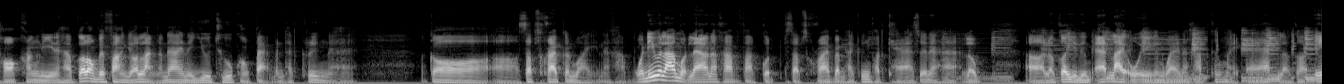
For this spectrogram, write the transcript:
ทอล์กครั้งนี้นะครับ ก็ลองไปฟังย้อนหลังกันได้ใน YouTube ของ 8บรรทัดครึ่งนะฮะ ก็ subscribe กันไว้นะครับ วันนี้เวลาหมดแล้วนะครับ ฝากกด subscribe แบบทักครึ่ง podcast ด้วยนะฮะ แล้วแล้วก็อย่าลืม add line OA กันไว้นะครับ เครื่องหมาย add แล้วก็ e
